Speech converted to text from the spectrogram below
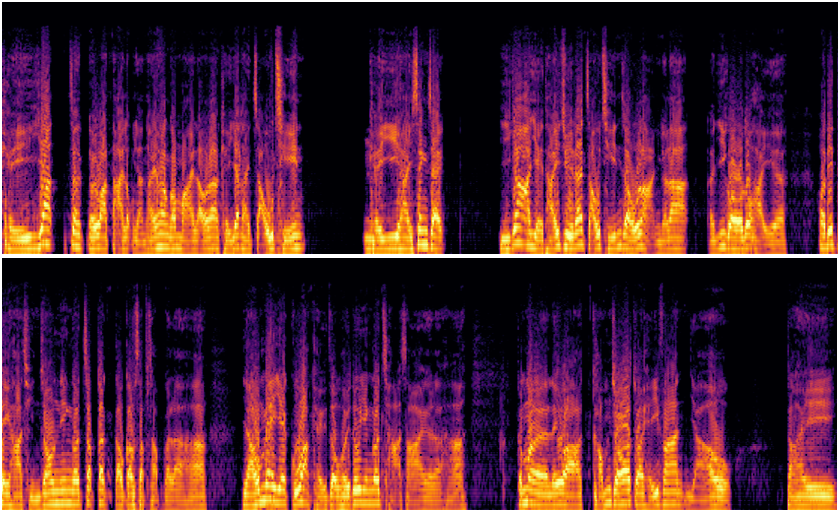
其一即係佢話大陸人喺香港買樓啦，其一係走錢，嗯其二係升值。而家阿爺睇住咧走錢就好難噶啦，誒、呢個都係嘅。我啲地下錢莊應該執得九九十十噶啦嚇，有咩嘢蠱惑渠道佢都應該查晒噶啦嚇。咁啊，你話冚咗再起翻有，但係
